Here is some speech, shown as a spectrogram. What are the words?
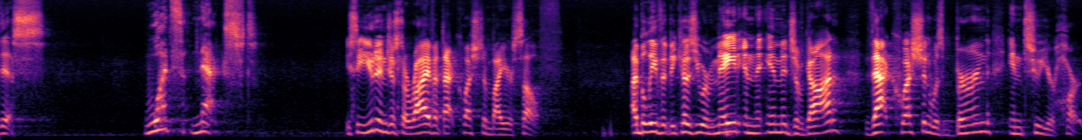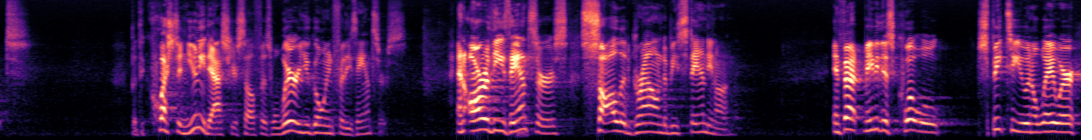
this? What's next? You see, you didn't just arrive at that question by yourself. I believe that because you were made in the image of God, that question was burned into your heart. But the question you need to ask yourself is where are you going for these answers? And are these answers solid ground to be standing on? In fact, maybe this quote will speak to you in a way where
